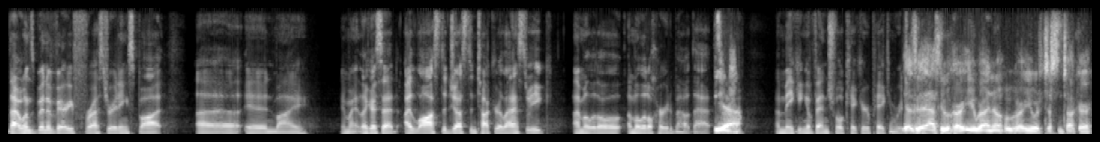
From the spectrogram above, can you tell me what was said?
That one's been a very frustrating spot uh, in my in my like I said, I lost to Justin Tucker last week. I'm a little I'm a little hurt about that. So Yeah. I'm making a vengeful kicker pick in Yeah, I was gonna ask who hurt you, but I know who hurt you. It's Justin Tucker.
